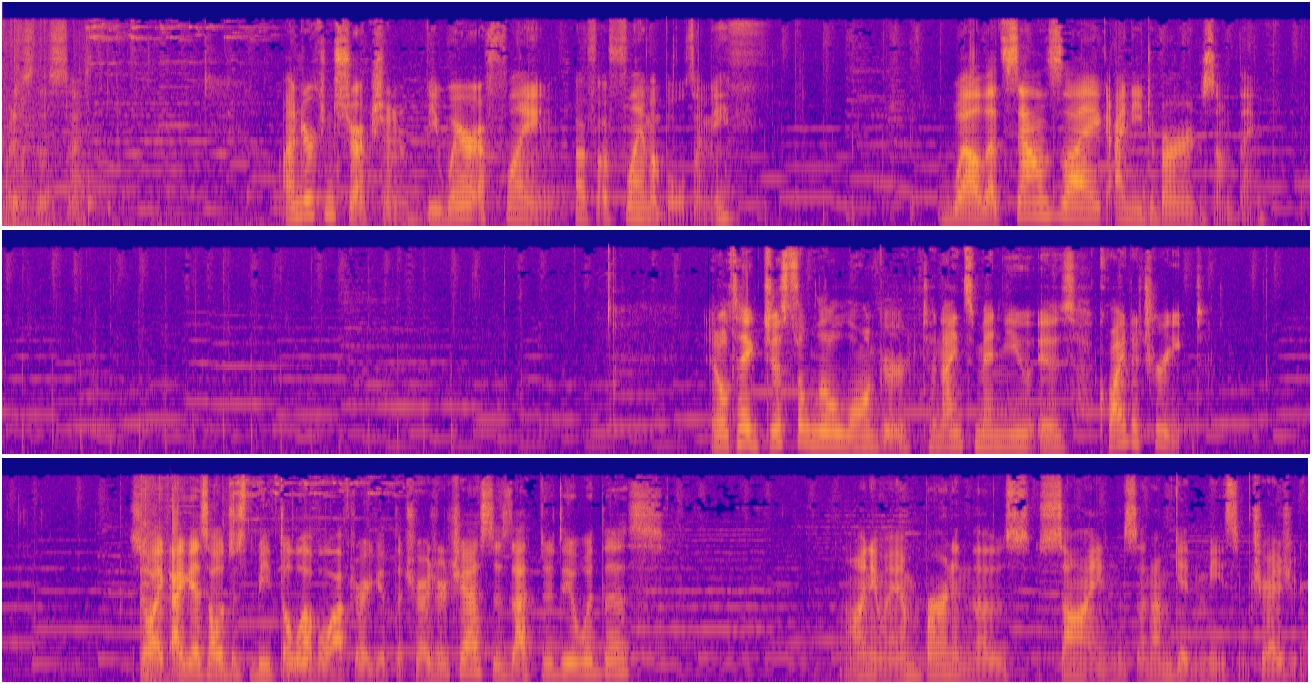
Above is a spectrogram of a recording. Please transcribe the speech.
What does this say? Under construction. Beware of flame of, of flammables, I mean. Well, that sounds like I need to burn something. It'll take just a little longer. Tonight's menu is quite a treat. So, like, I guess I'll just beat the level after I get the treasure chest. Is that to deal with this? Well, anyway, I'm burning those signs, and I'm getting me some treasure.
